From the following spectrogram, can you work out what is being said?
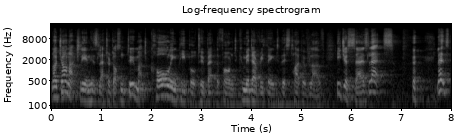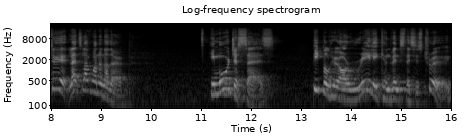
Now, John actually in his letter doesn't do much calling people to bet the farm, to commit everything to this type of love. He just says, let's. let's do it. Let's love one another. He more just says, people who are really convinced this is true,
